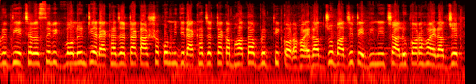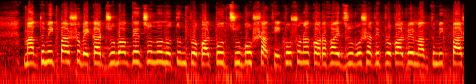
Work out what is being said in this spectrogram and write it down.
বৃদ্ধি। এছাড়া সিভিক ভলেন্টিয়ার এক হাজার টাকা, আশাকর্মীদের এক হাজার টাকা ভাতা বৃদ্ধি করা হয়। রাজ্য বাজেটে দিনে চালু করা হয় রাজ্যের মাধ্যমিক পাশ ও বেকার যুবকদের জন্য নতুন প্রকল্প যুব সাথী ঘোষণা করা হয় যুব সাথী প্রকল্পে মাধ্যমিক পাশ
